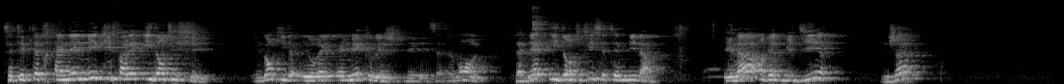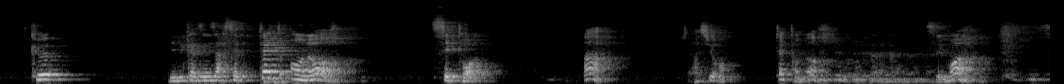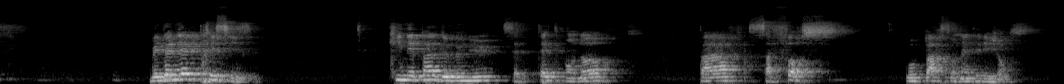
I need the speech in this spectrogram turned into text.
C'était peut-être un ennemi qu'il fallait identifier. Et donc, il aurait aimé que les, certainement Daniel identifie cet ennemi-là. Et là, on vient de lui dire, déjà, que Nebuchadnezzar, cette tête en or, c'est toi. Ah, c'est rassurant. Tête en or, c'est moi. Mais Daniel précise qu'il n'est pas devenu cette tête en or par sa force ou par son intelligence.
